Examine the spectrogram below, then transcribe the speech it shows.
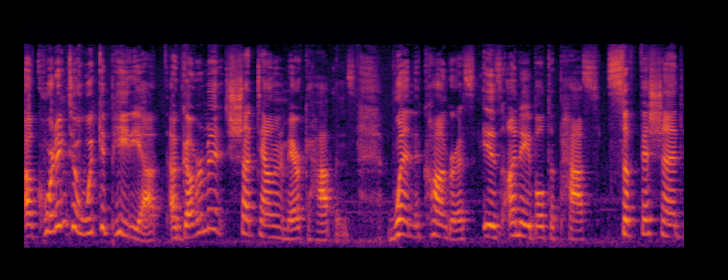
According to Wikipedia, a government shutdown in America happens when the Congress is unable to pass sufficient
